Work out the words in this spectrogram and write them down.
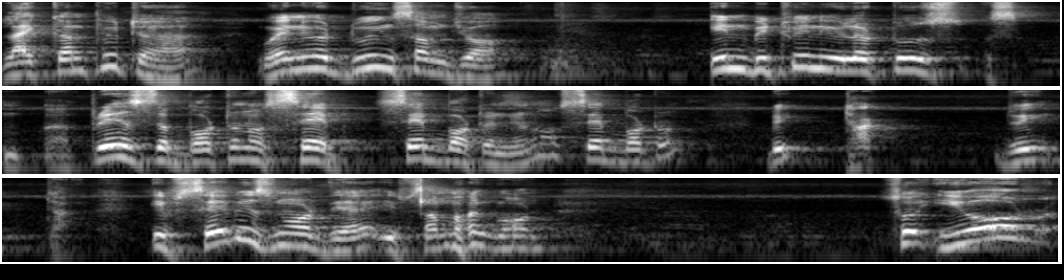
Like computer, when you are doing some job, in between you will have to uh, press the button of save, save button, you know, save button, doing tuck, doing tuck. If save is not there, if someone gone, so your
